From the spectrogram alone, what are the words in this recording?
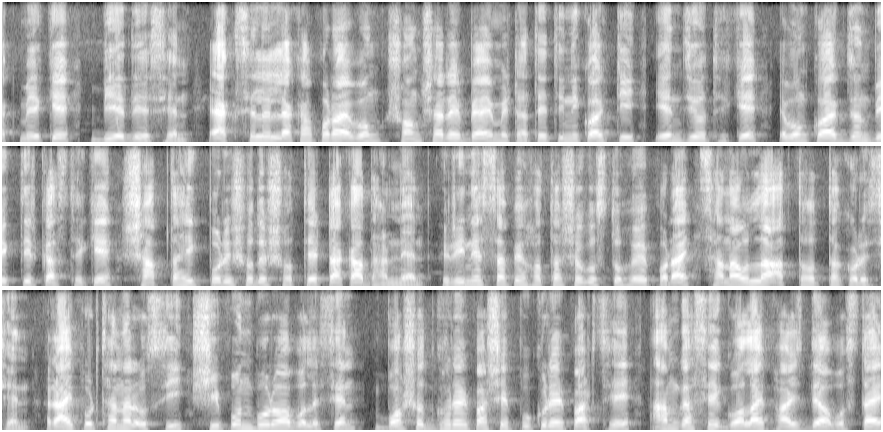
এক মেয়েকে বিয়ে দিয়েছেন। এক ছেলে লেখাপড়া এবং সংসারের ব্যয় মেটাতে তিনি কয়েকটি এনজিও থেকে এবং কয়েকজন ব্যক্তির কাছ থেকে সাপ্তাহিক পরিশোধের সত্ত্বে টাকা ধার নেন। ঋণের চাপে হতাশাগ্রস্ত হয়ে পড়ায় সানাউল্লাহ আত্মহত্যা করেছেন। রায়পুর থানার ওসি শিপন বড়ুয়া বলেছেন, বসত ঘরের পাশে পুকুরের পার্থে আমগাছে গলায় ফাঁস দেওয়া অবস্থায়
